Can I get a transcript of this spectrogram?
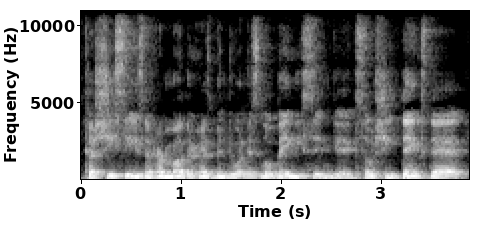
Because she sees that her mother has been doing this little babysitting gig. So she thinks that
